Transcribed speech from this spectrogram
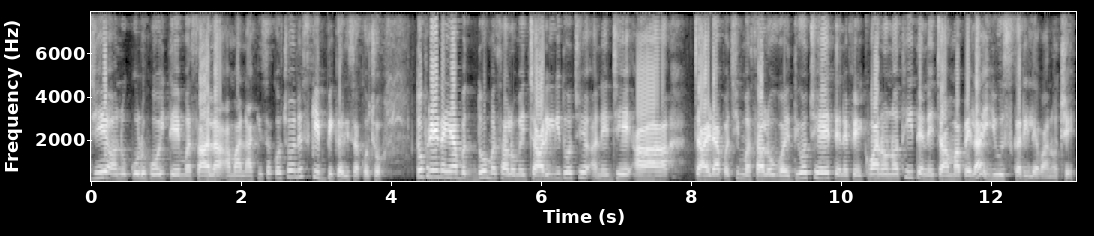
જે અનુકૂળ હોય તે મસાલા આમાં નાખી શકો છો અને સ્કીપ બી કરી શકો છો. તો ફ્રેન્ડ અહીંયા બધો મસાલો મેં ચાળી લીધો છે અને જે આ ચાળ્યા પછી મસાલો વધ્યો છે, તેને ફેંકવાનો નથી, તેને ચામાં પહેલાં યુઝ કરી લેવાનો છે.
